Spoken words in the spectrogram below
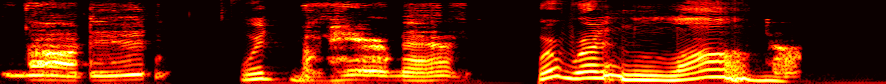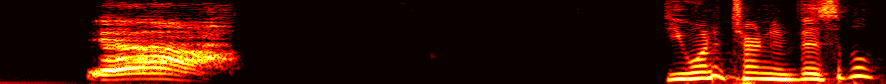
No, dude. We're I'm here, man. we're running long. Yeah. Do you want to turn invisible?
